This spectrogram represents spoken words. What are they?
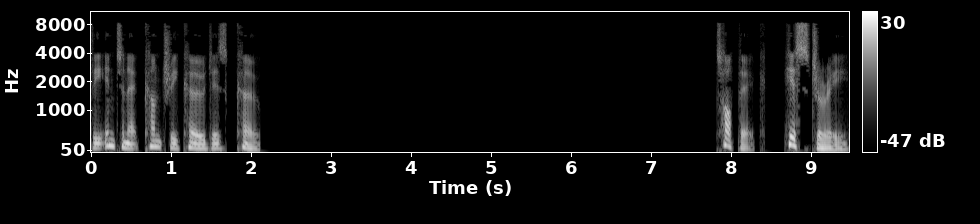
The Internet country code is CO. History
